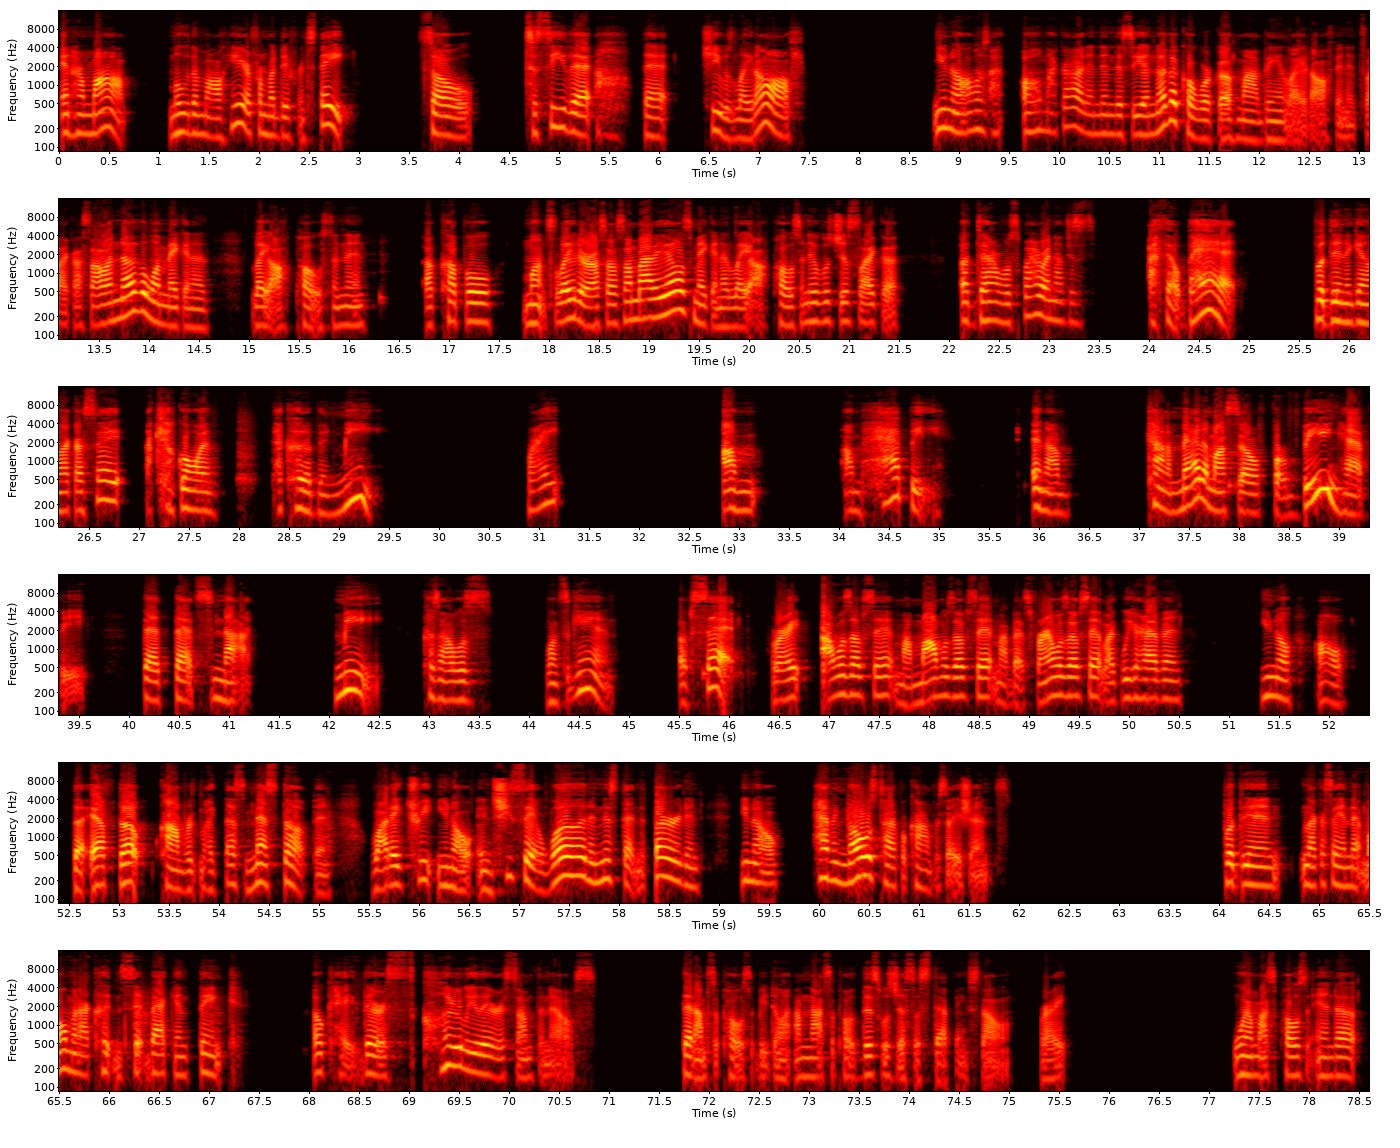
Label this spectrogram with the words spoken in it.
and her mom. Moved them all here from a different state. So to see that that she was laid off, you know, I was like, oh my god! And then to see another coworker of mine being laid off, and it's like I saw another one making a layoff post, and then a couple months later, I saw somebody else making a layoff post, and it was just like a a downward spiral, and I just I felt bad. But then again, like I say, I kept going. That could have been me, right? I'm I'm happy and I'm kind of mad at myself for being happy that that's not me because I was once again upset, right? I was upset. My mom was upset. My best friend was upset. Like we were having, you know, oh, the effed up convers like that's messed up and why they treat, you know, and she said what and this, that, and the third, and you know, having those type of conversations. But then, like I say, in that moment, I couldn't sit back and think, okay, there's clearly there is something else that I'm supposed to be doing. I'm not supposed, this was just a stepping stone, right? Where am I supposed to end up?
